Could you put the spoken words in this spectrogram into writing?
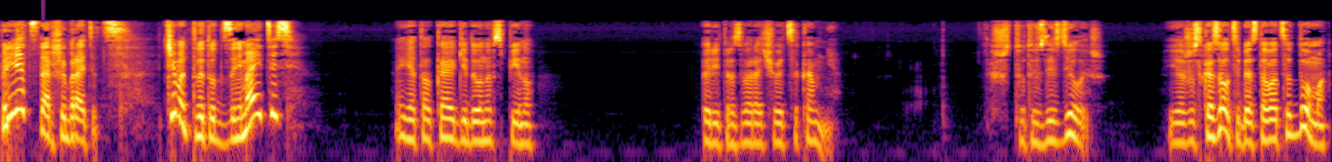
«Привет, старший братец! Чем это вы тут занимаетесь?» Я толкаю Гидеона в спину. Рит разворачивается ко мне. «Что ты здесь делаешь?» «Я же сказал тебе оставаться дома!»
